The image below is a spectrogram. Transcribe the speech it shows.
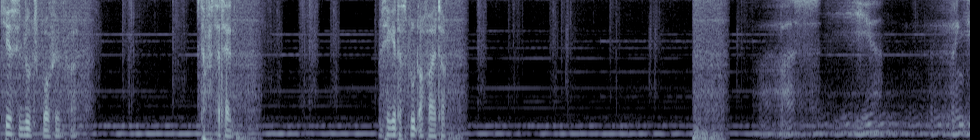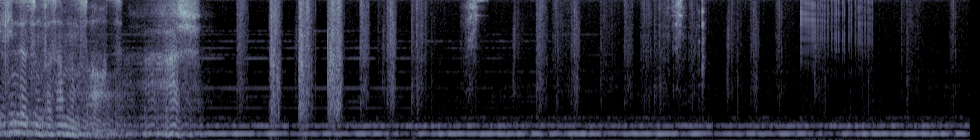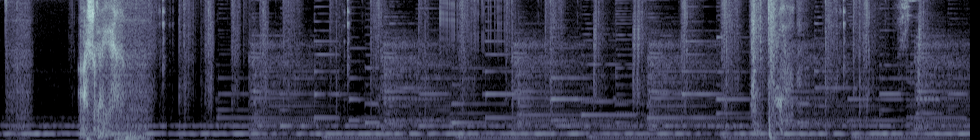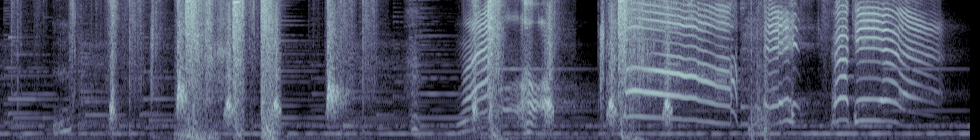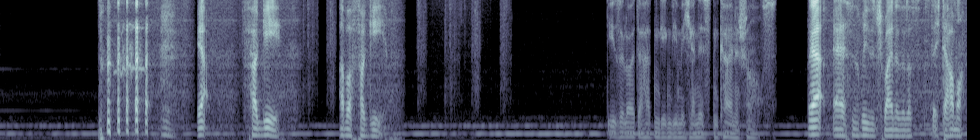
Hier ist die Blutspur auf jeden Fall. Ich dachte, was ist das denn? Und hier geht das Blut auch weiter. Ja. Vergeh. Aber vergeh. Diese Leute hatten gegen die Mechanisten keine Chance. Ja, es sind riesige Schweine, sind das. ist echt der Hammer.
